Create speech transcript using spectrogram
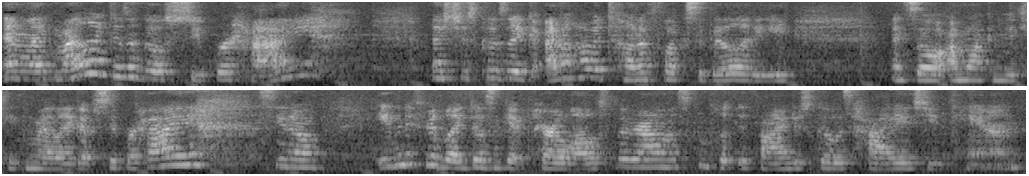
And like my leg doesn't go super high. That's just because like I don't have a ton of flexibility and so I'm not going to be kicking my leg up super high. So you know, even if your leg doesn't get parallel to the ground, that's completely fine. Just go as high as you can.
